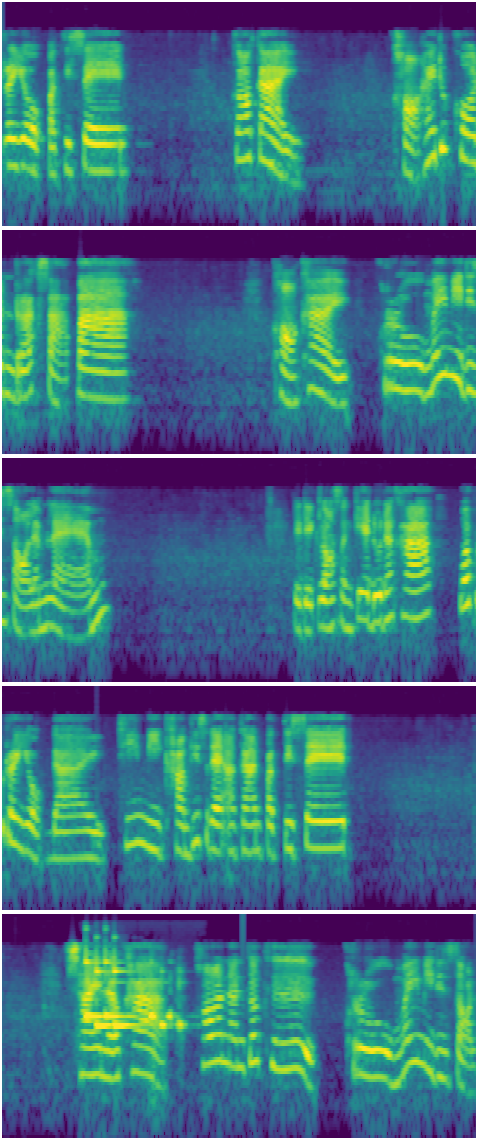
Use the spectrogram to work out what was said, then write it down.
ประโยคปฏิเสธกอไก่ ขอให้ทุกคนรักษาปลาขอไข่ ครูไม่มีดินสอแหลมๆ เด็กๆ ลองสังเกตดูนะคะ ว่าประโยคใดที่มีคำที่แสดงอาการปฏิเสธ ใช่แล้วค่ะ ข้อนั้นก็คือ ครูไม่มีดินสอแ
